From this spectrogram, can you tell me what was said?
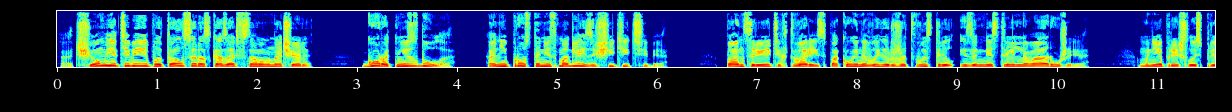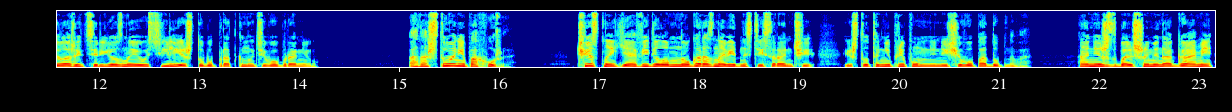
О чем я тебе и пытался рассказать в самом начале. Город не сдуло. Они просто не смогли защитить себя. Панцири этих тварей спокойно выдержат выстрел из огнестрельного оружия. Мне пришлось приложить серьезные усилия, чтобы проткнуть его броню. А на что они похожи? Честно, я видела много разновидностей саранчи, и что-то не припомню ничего подобного. Они ж с большими ногами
